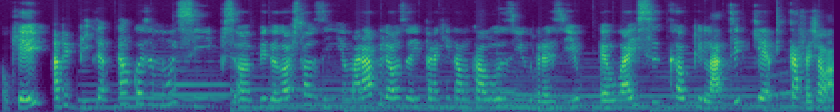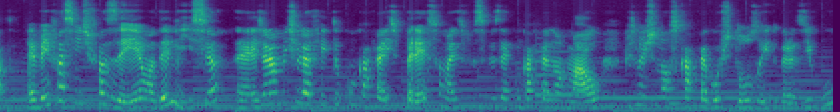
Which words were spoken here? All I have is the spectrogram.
ok? A bebida é uma coisa muito simples, é uma bebida gostosinha, maravilhosa aí para quem tá no calorzinho do Brasil. É o Ice Cup Latte, que é café gelado. É bem facinho de fazer, é uma delícia. É, geralmente ele é feito com café expresso, mas se você fizer com café normal, principalmente o nosso café gostoso aí do Brasil, uh,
